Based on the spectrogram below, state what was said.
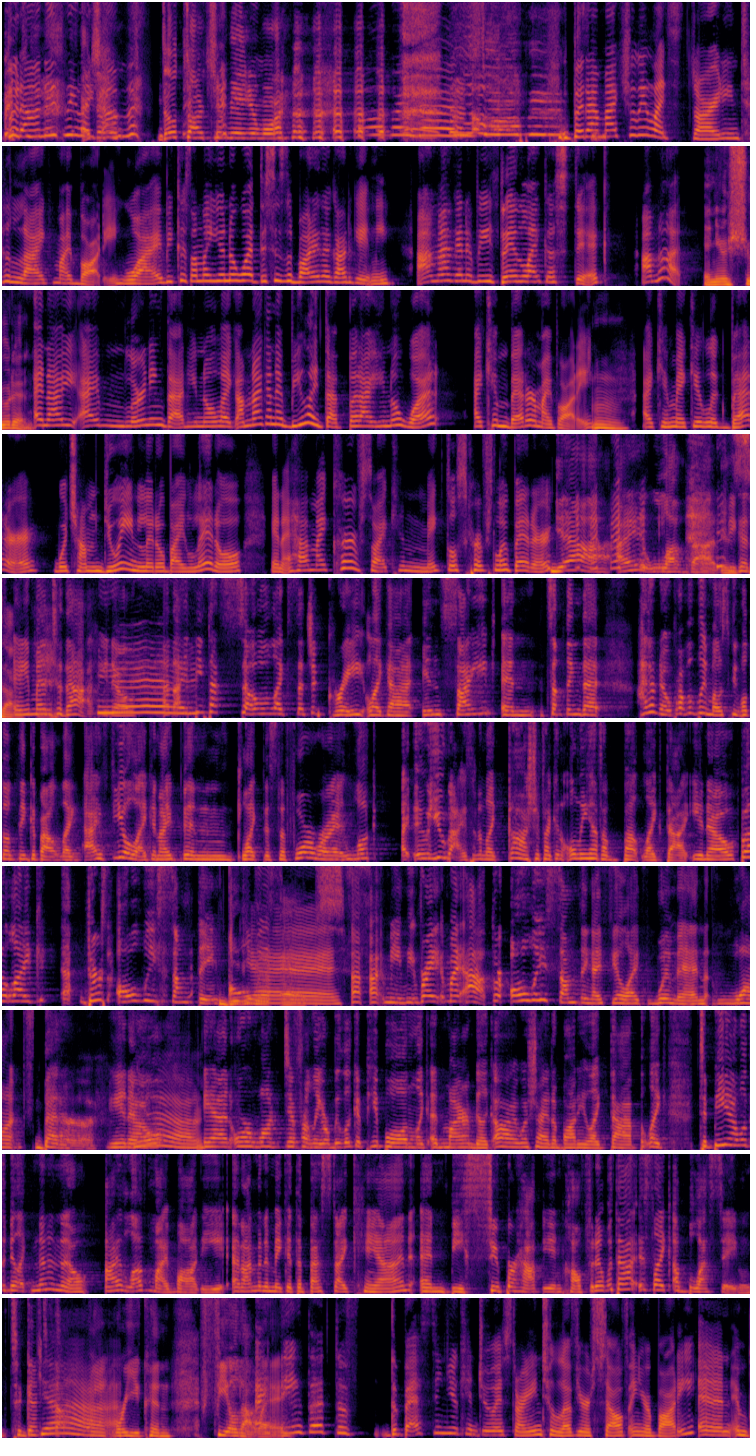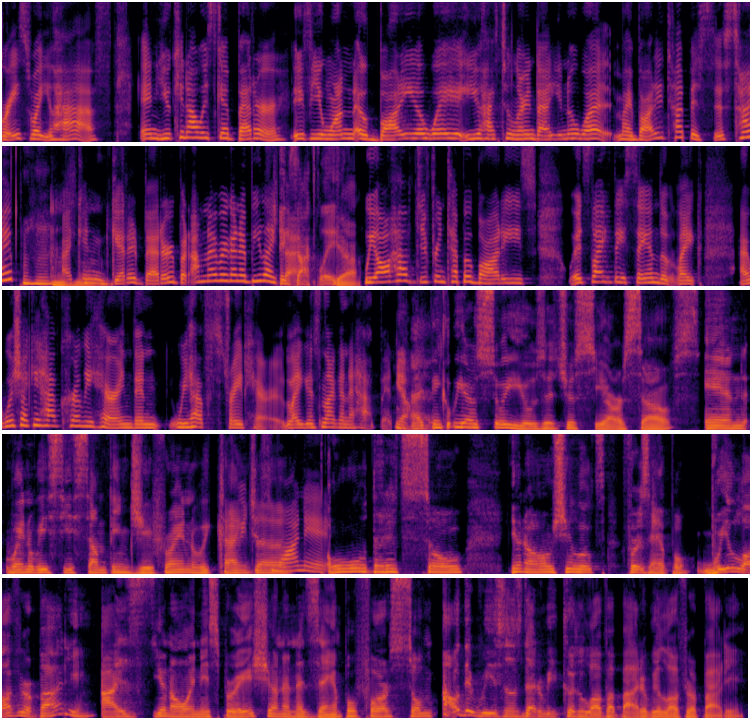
But honestly, like I'm, Don't talk to me anymore. oh my gosh. But I'm actually like starting to like my body. Why? Because I'm like, you know what? This is the body that God gave me. I'm not gonna be thin like a stick. I'm not. and you shouldn't. And I I'm learning that, you know, like I'm not gonna be like that. But I you know what? I can better my body. Mm. I can make it look better, which I'm doing little by little. And I have my curves so I can make those curves look better. Yeah, I love that because Exactly. amen to that, you know. And I think that's so like such a great like uh insight and something that I don't know, probably most people don't think about. Like I feel like and I've been like this before where I look at you guys and I'm like, gosh, if I can only have a butt like that, you know? But like uh, there's always something always Yes. Uh, I mean, right in my app, there's always something I feel like women want better, you know, Yeah. and or want differently. Or we look at people and like admire and be like, oh, I wish I had a body like that. But like to be able to be like, no, no, no, I love my body and I'm going to make it the best I can and be super happy and confident with that is like a blessing to get to that point where you can feel that way. I think that the the best thing you can do is starting to love yourself and your body and embrace what you have. And you can always get better. If you want a body away, you have to learn that you know what, my body type is this type. Mhm. I can get it better, but I'm never gonna be like that. Exactly. Yeah. We all have different type of bodies. It's like they say in the like, I wish I could have curly hair and then we have straight hair. Like it's not gonna happen. Yeah. I think we are so used to see ourselves, and when we see something different, we kind We of just want it. Oh, that is so. You know, she looks. For example, we love your body as you know an inspiration, an example for some all the reasons that we could love a body. We love your body,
